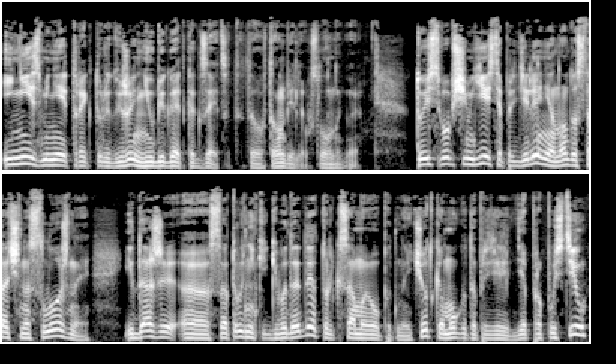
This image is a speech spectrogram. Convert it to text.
И не изменяет траекторию движения, не убегает как заяц от этого автомобиля, условно говоря. То есть, в общем, есть определение, оно достаточно сложное, и даже э, сотрудники ГИБДД, только самые опытные, четко могут определить, где пропустил,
